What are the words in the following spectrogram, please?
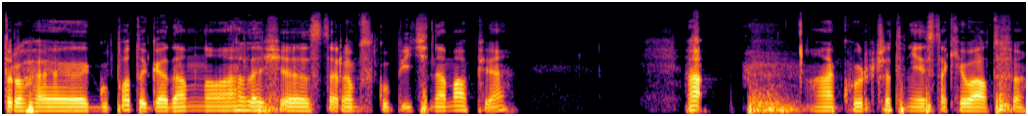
trochę głupoty gadam, no ale się staram skupić na mapie. A, a kurczę, to nie jest takie łatwe.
